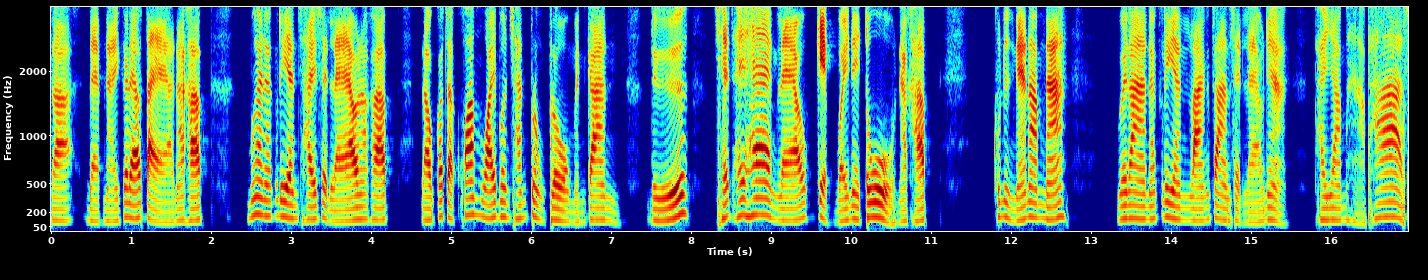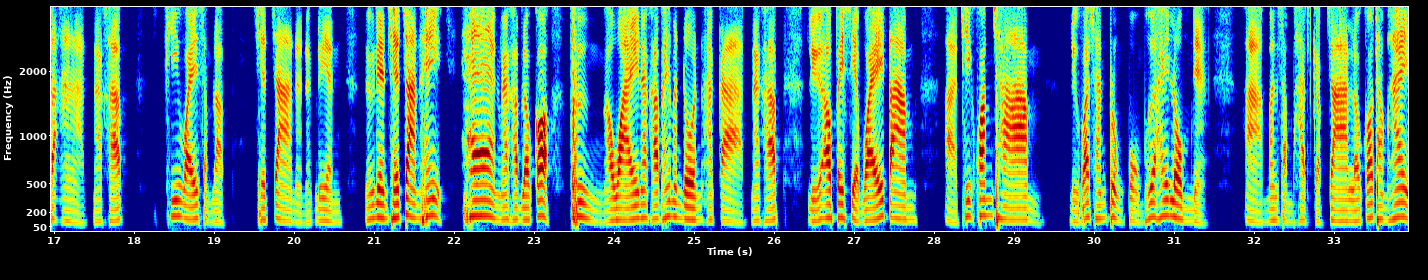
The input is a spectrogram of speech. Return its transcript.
จะแบบไหนก็แล้วแต่นะครับ เมื่อนักเรียนใช้เสร็จแล้วนะครับ เราก็จะคว่ำไว้บนชั้นโปร่งๆเหมือนกัน หรือเช็ดให้แห้งแล้วเก็บไว้ในตู้นะครับ คุณหนึ่งแนะนำนะ เวลานักเรียนล้างจานเสร็จแล้วเนี่ยพยายามหาผ้าสะอาดนะครับ ที่ไว้สำหรับ เช็ดจานนะนักเรียน นักเรียนเช็ดจานให้แห้งนะครับ แล้วก็พึ่งเอาไว้นะครับ ให้มันโดนอากาศนะครับ หรือเอาไปเสียบไว้ตามที่คว่ำชาม หรือว่าชั้นโปร่งๆเพื่อให้ลมเนี่ยมันสัมผัสกับจานแล้วก็ทำให้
